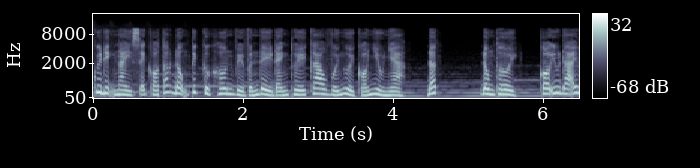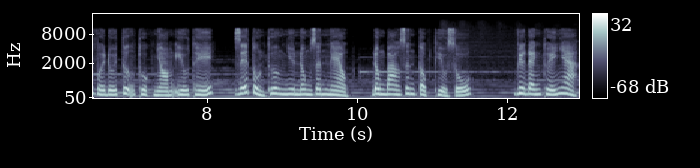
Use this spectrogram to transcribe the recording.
quy định này sẽ có tác động tích cực hơn về vấn đề đánh thuế cao với người có nhiều nhà, đất. Đồng thời, có ưu đãi với đối tượng thuộc nhóm yếu thế, dễ tổn thương như nông dân nghèo, đồng bào dân tộc thiểu số. Việc đánh thuế nhà,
